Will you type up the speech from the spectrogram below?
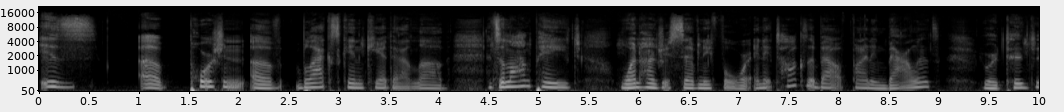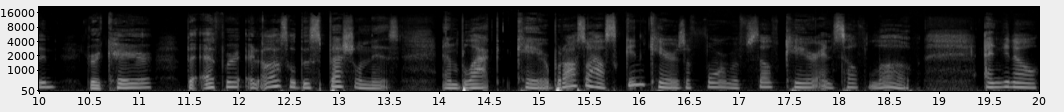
is a portion of black skincare that I love. It's a long page 174 and it talks about finding balance, your attention, your care, the effort, and also the specialness and black care, but also how skincare is a form of self care and self love. And you know,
